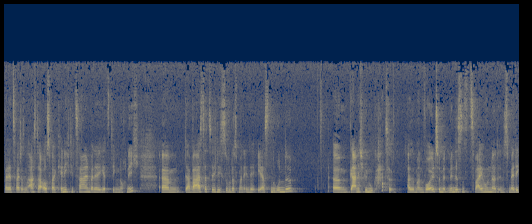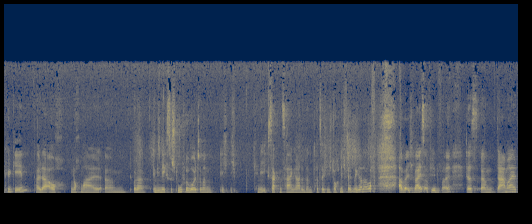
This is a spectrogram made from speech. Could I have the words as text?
bei der 2008er Auswahl kenne ich die Zahlen, bei der jetzigen noch nicht. Ähm, da war es tatsächlich so, dass man in der ersten Runde ähm, gar nicht genug hatte. Also man wollte mit mindestens 200 ins Medical gehen, weil da auch nochmal, ähm, oder in die nächste Stufe wollte man, ich, ich kenne die exakten Zahlen gerade dann tatsächlich doch nicht, fällt mir gerade auf. Aber ich weiß auf jeden Fall, dass ähm, damals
